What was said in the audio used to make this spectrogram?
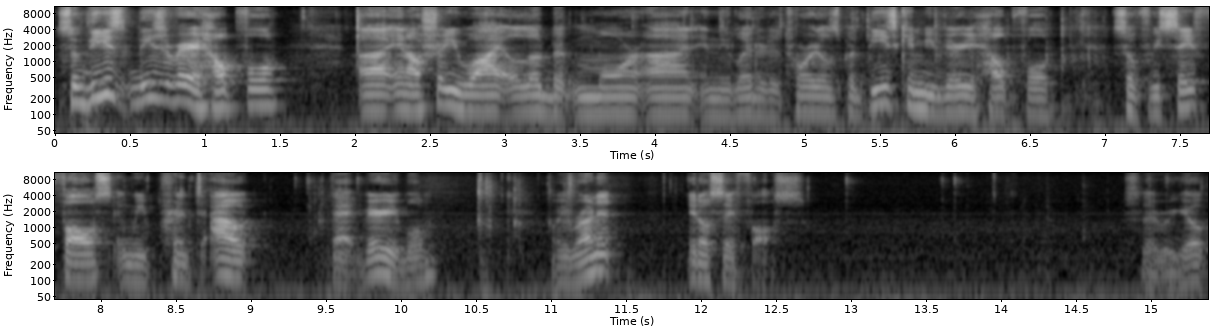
So these these are very helpful, uh, and I'll show you why a little bit more on in the later tutorials. But these can be very helpful. So if we say false and we print out that variable, we run it, it'll say false. So there we go.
